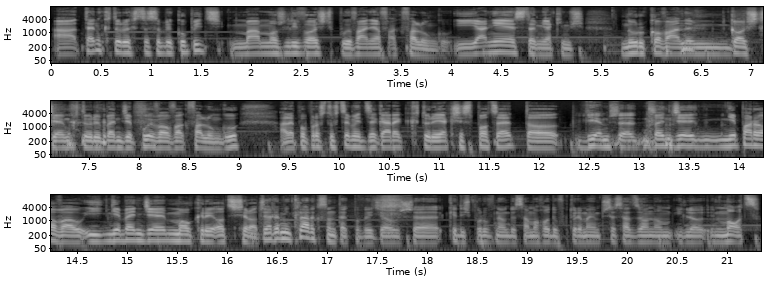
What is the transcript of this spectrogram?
A ten, który chcę sobie kupić, ma możliwość pływania w akwalungu. I ja nie jestem jakimś nurkowanym gościem, który będzie pływał w akwalungu, ale po prostu chcę mieć zegarek, który jak się spocę, to Wiem, że będzie nie parował i nie będzie mokry od środka. Jeremy Clarkson tak powiedział, że kiedyś porównał do samochodów, które mają przesadzoną ilo- moc,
